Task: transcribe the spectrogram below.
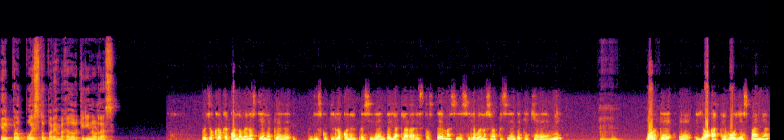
el propuesto para embajador Quirino Ordaz? Pues yo creo que cuando menos tiene que discutirlo con el presidente y aclarar estos temas y decirle, bueno, señor presidente, ¿qué quiere de mí? Porque eh, yo a qué voy a España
